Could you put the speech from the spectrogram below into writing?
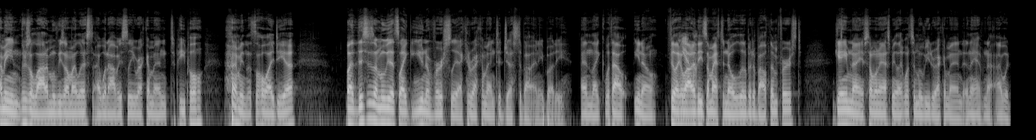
I mean, there's a lot of movies on my list I would obviously recommend to people. I mean, that's the whole idea. But this is a movie that's like universally I could recommend to just about anybody. And like without, you know, feel like a lot of these I might have to know a little bit about them first. Game night, if someone asked me like what's a movie to recommend and they have not I would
